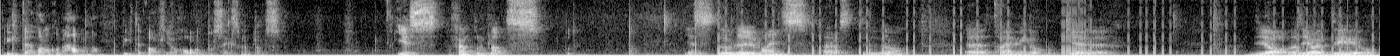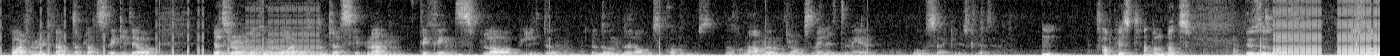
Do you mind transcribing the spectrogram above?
Vilket är var de kommer hamna. Vilket är varför jag har dem på 16 plats. Yes, 15 plats. Yes, då blir det Mainz här. Så det är bra eh, timing och eh, ja, alltså jag, det och varför med 15 plats, vilket jag jag tror de kommer vara i bottenträsket men det finns lag lite un, under dem som kommer, de kommer hamna under dem som är lite mer osäkra skulle jag säga. Mm. Ja, visst, 15 plats. Düsseldorf. Ja,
